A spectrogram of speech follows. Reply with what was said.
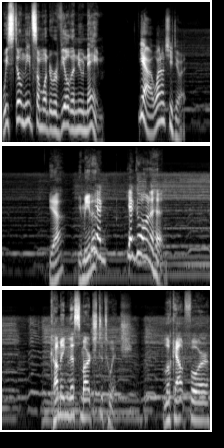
We still need someone to reveal the new name. Yeah, why don't you do it? Yeah? You mean it? Yeah, yeah, go on ahead. Coming this March to Twitch. Look out for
